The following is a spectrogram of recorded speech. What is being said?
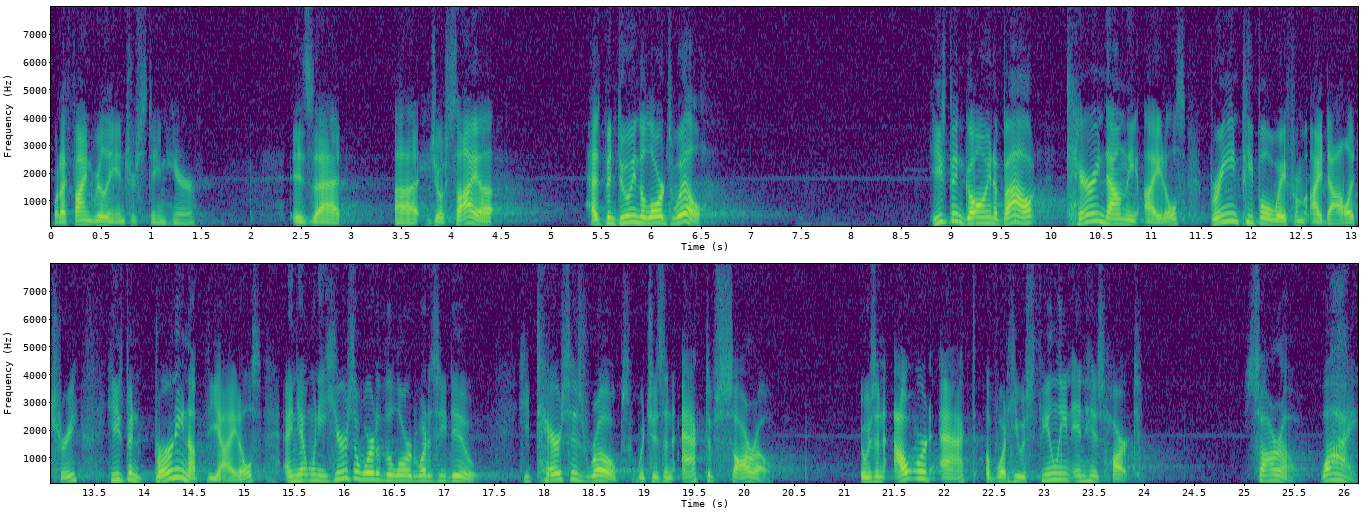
What I find really interesting here is that uh, Josiah has been doing the Lord's will. He's been going about tearing down the idols, bringing people away from idolatry. He's been burning up the idols, and yet when he hears the word of the Lord, what does he do? he tears his robes, which is an act of sorrow. It was an outward act of what he was feeling in his heart sorrow. Why?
